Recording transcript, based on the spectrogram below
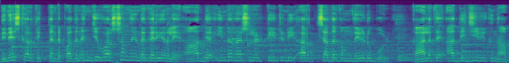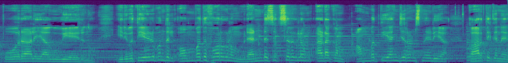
ദിനേശ് കാർത്തിക് തന്റെ പതിനഞ്ച് വർഷം നീണ്ട കരിയറിലെ ആദ്യ ഇന്റർനാഷണൽ ടി ട്വന്റി അർദ്ധശതകം നേടുമ്പോൾ കാലത്തെ അതിജീവിക്കുന്ന പോരാളിയാകുകയായിരുന്നു. ഇരുപത്തിയേഴ് പന്തിൽ ഒമ്പത് ഫോറുകളും രണ്ട് സിക്സറുകളും അടക്കം അമ്പത്തിയഞ്ച് റൺസ് നേടിയ കാർത്തിക്കിന്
